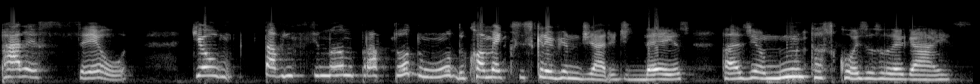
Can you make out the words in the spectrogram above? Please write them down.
pareceu que eu estava ensinando para todo mundo como é que se escrevia no diário de ideias, fazia muitas coisas legais.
